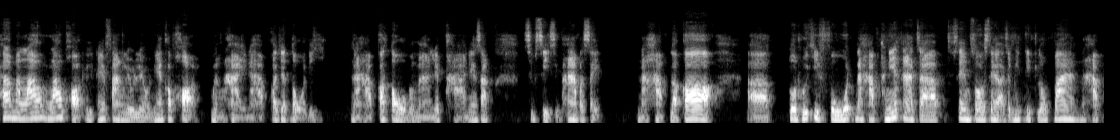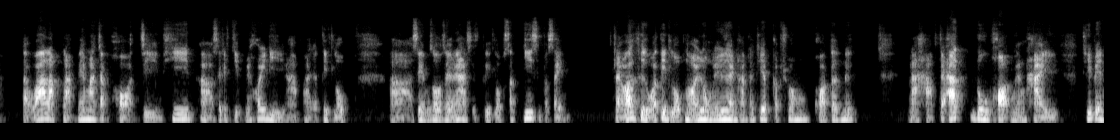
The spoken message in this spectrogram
ถ้ามาเล่าเล่าพอร์ตอื่นให้ฟังเร็วๆเนี่ยก็พอร์ตเมืองไทยนะครับก็จะโตดีนะครับก็โตประมาณเล็บผาเนี่ยสัก 14-15%นะครับแล้วก็ตัวธุรกิจฟู้ดนะครับอันนี้อาจจะเซมโซเซลอาจจะมีติดลบบ้างนะครับ แต่ว่าหลักๆเนี่ยมาจากพอร์ตจีนที่เศรษฐกิจไม่ค่อยดีนะครับอาจจะติดลบเซมโซเซลเนี่ยอาจจะติดลบสัก 20%แต่ว่าถือว่าติดลบน้อยลงเรื่อยๆนะครับถ้าเทียบกับช่วงควอเตอร์หนึ่งนะครับแต่ถ้าดูพอร์ตเมืองไทยที่เป็น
